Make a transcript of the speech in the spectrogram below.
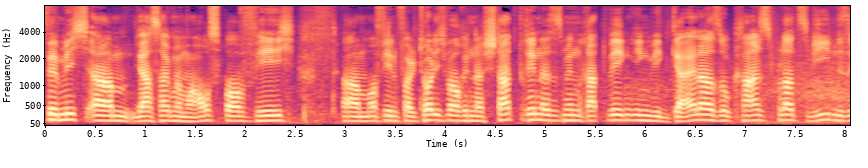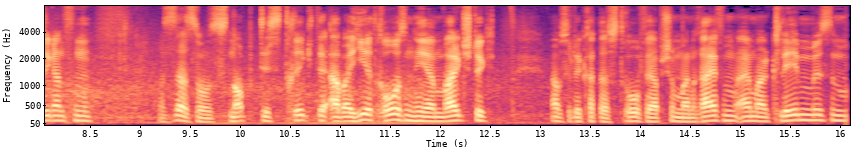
Für mich, ähm, ja, sagen wir mal, ausbaufähig. Ähm, auf jeden Fall toll. Ich war auch in der Stadt drin. Das ist mit den Radwegen irgendwie geiler. So Karlsplatz, Wien, diese ganzen, was ist das, so Snob-Distrikte. Aber hier draußen, hier im Waldstück, absolute Katastrophe. Ich habe schon meinen Reifen einmal kleben müssen.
